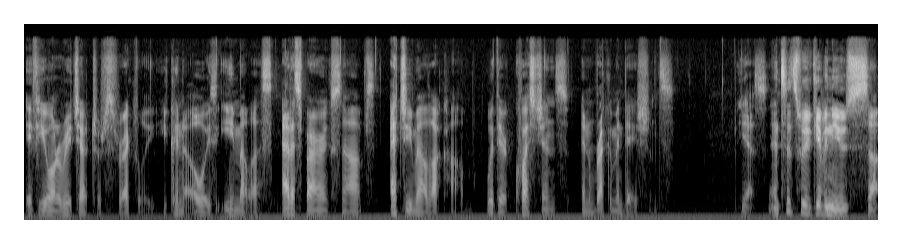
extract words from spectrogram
if you want to reach out to us directly, you can always email us at aspiringsnobs at gmail.com with your questions and recommendations. Yes. And since we've given you so-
